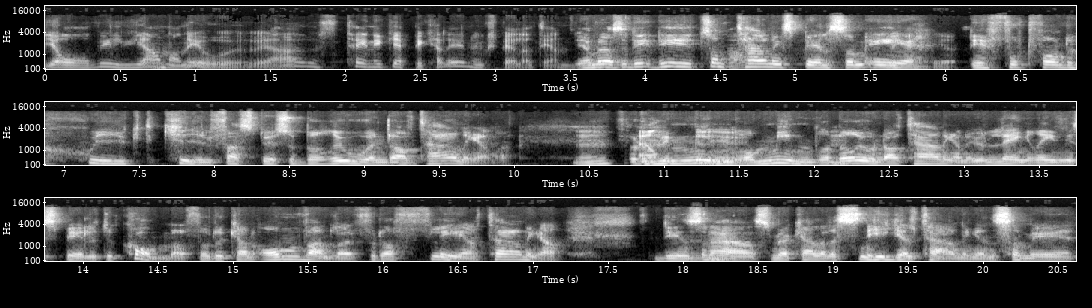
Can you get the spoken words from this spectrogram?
Jag vill gärna nog... Ja, Technic Epic hade jag nog spelat igen. Ja, men alltså det, det är ett sånt Ja. tärningsspel som Det är, det är fortfarande sjukt kul fast du är så beroende av tärningarna. Mm. För du blir mindre och mindre Mm. beroende av tärningarna ju längre in i spelet du kommer. För du kan omvandla det, för du har fler tärningar. Din sån Mm. här, som jag kallar det, snigeltärningen som är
